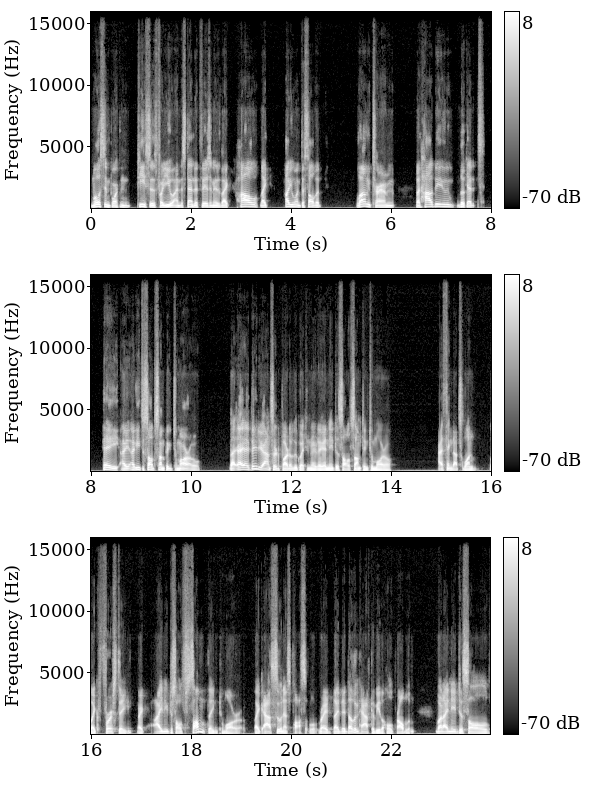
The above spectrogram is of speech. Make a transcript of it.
most important pieces for you? I understand that vision is like how like how you want to solve it long term, but how do you look at hey, I, I need to solve something tomorrow? I, I think you answered part of the question already. I need to solve something tomorrow. I think that's one like first thing. Like I need to solve something tomorrow, like as soon as possible, right? Like it doesn't have to be the whole problem, but I need to solve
